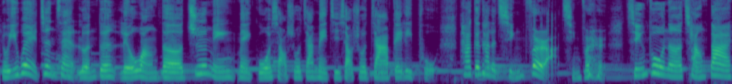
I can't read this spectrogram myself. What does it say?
有一位正在伦敦流亡的知名美国小说家、美籍小说家菲利普，他跟他的情妇儿啊，情妇儿，情妇呢，常在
